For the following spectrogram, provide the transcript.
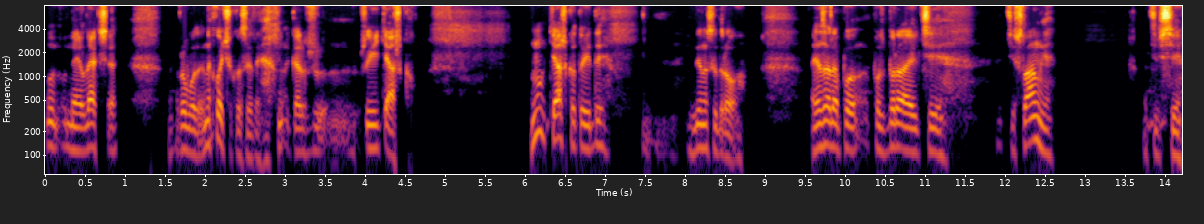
У неї легше робота. Не хочу косити. Кажу, що, їй тяжко. Ну, тяжко, то йди, йди носи дрова. А я зараз по, позбираю ці, ці шланги, оці всі.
